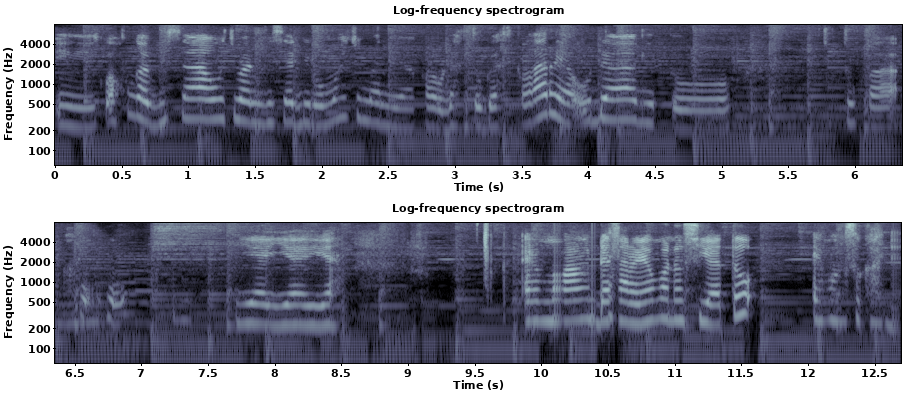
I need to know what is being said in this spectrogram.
ih kok aku nggak bisa aku cuma bisa di rumah cuman ya kalau udah tugas kelar ya udah gitu itu kak Iya iya iya. Emang dasarnya manusia tuh emang sukanya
